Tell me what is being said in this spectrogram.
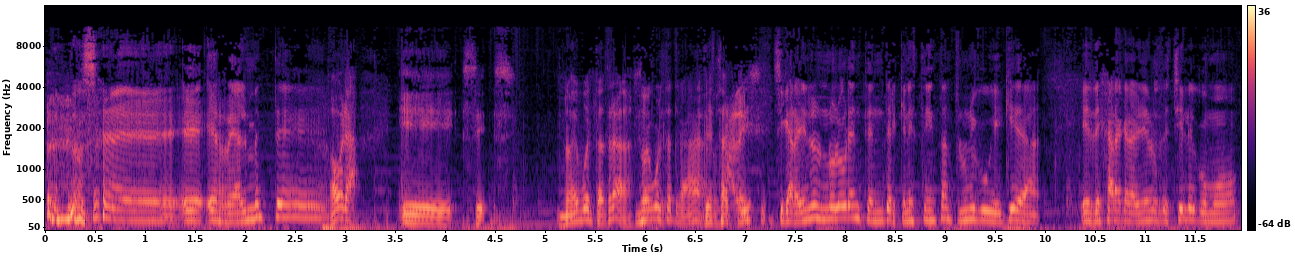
Entonces, eh, es realmente. Ahora, eh, se- se- no hay vuelta atrás. No hay vuelta atrás. De O esta sea, crisis. Si Carabineros no logra entender que en este instante lo único que queda es dejar a Carabineros de Chile como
